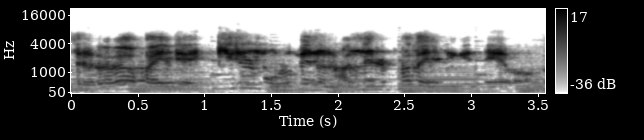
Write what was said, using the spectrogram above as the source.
들어가 봐야 돼. 길을 모르면은 안내를 받아야 되겠네요.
